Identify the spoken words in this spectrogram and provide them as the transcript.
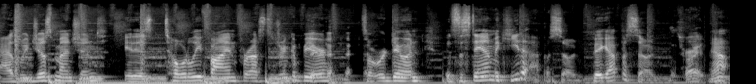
As we just mentioned, it is totally fine for us to drink a beer. That's what we're doing. It's the Stan Mikita episode. Big episode. That's right. Yeah.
